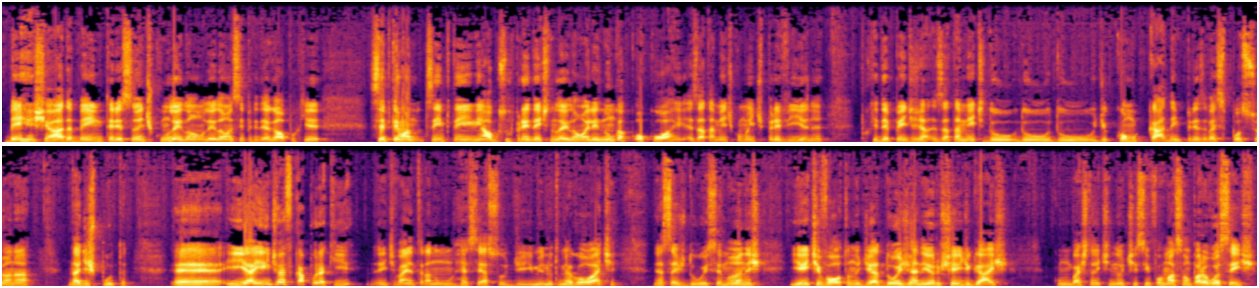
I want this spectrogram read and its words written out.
bem recheada, bem interessante, com leilão. Leilão é sempre legal porque sempre tem, uma, sempre tem algo surpreendente no leilão. Ele nunca ocorre exatamente como a gente previa, né? Porque depende exatamente do, do, do, de como cada empresa vai se posicionar na disputa. É, e aí a gente vai ficar por aqui, a gente vai entrar num recesso de minuto megawatt nessas duas semanas e a gente volta no dia 2 de janeiro, cheio de gás, com bastante notícia e informação para vocês.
